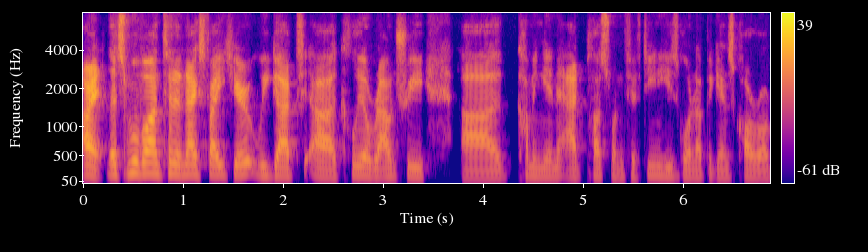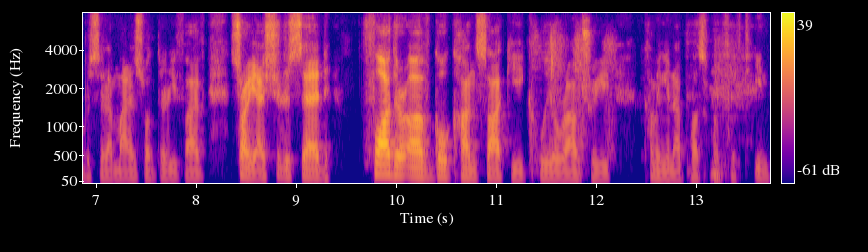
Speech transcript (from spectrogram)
all right, let's move on to the next fight here. We got uh Khalil Rountree uh coming in at plus 115. He's going up against Karl Roberson at minus 135. Sorry, I should have said father of Gokhan Saki, Khalil Rountree coming in at plus 115.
